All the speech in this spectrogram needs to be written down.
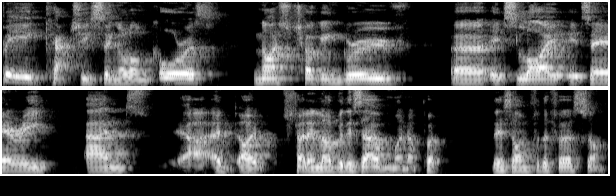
big catchy sing along chorus, nice chugging groove. Uh, it's light, it's airy, and I, I, fell in love with this album when I put this on for the first song.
